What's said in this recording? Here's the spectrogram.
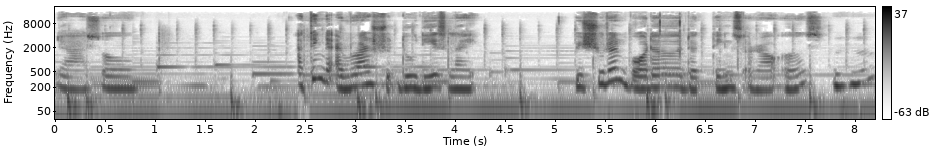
Yeah, so I think that everyone should do this. Like, we shouldn't bother the things around us. Mm-hmm.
